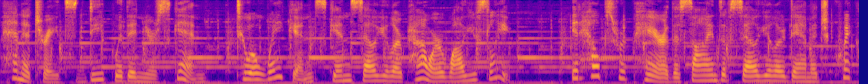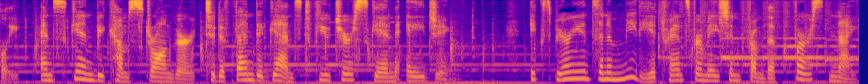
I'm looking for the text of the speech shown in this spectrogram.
penetrates deep within your skin to awaken skin cellular power while you sleep. It helps repair the signs of cellular damage quickly, and skin becomes stronger to defend against future skin aging. Experience an immediate transformation from the first night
